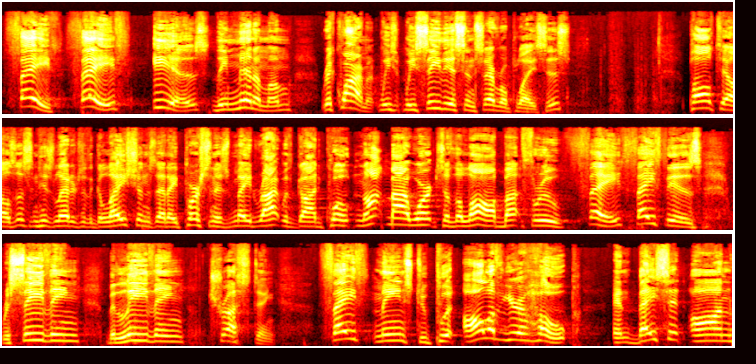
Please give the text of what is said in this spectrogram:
faith. Faith is the minimum requirement. We, we see this in several places. Paul tells us in his letter to the Galatians that a person is made right with God, quote, not by works of the law, but through faith. Faith is receiving, believing, trusting. Faith means to put all of your hope and base it on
